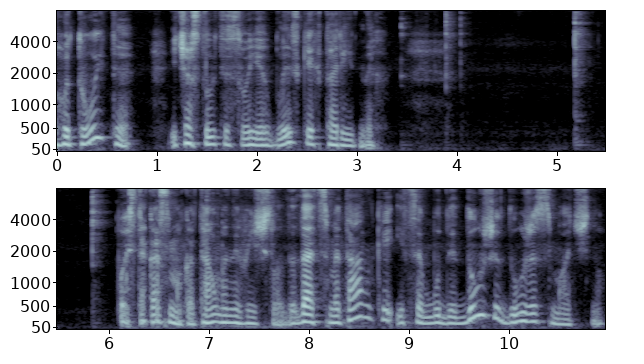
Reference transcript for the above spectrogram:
Готуйте і частуйте своїх близьких та рідних. Ось така смакота в мене вийшла. Додать сметанки, і це буде дуже-дуже смачно.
